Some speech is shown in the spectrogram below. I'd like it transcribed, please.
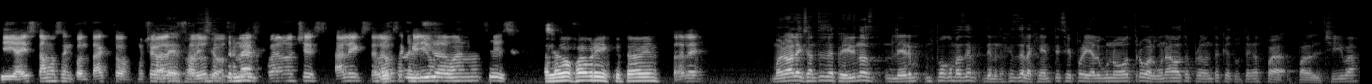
Y ahí estamos en contacto. Muchas Dale, gracias. Saludos. Buenas noches, Alex. Te damos bendiga, buenas noches. Hasta luego, Fabri, que te va bien. Dale. Bueno, Alex, antes de pedirnos, leer un poco más de, de mensajes de la gente, si hay por ahí alguno otro o alguna otra pregunta que tú tengas para, para el Chiva.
